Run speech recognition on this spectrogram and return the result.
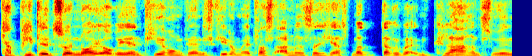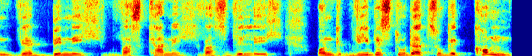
Kapitel zur Neuorientierung, denn es geht um etwas anderes, sich erstmal darüber im Klaren zu werden, wer bin ich, was kann ich, was will ich und wie bist du dazu gekommen,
